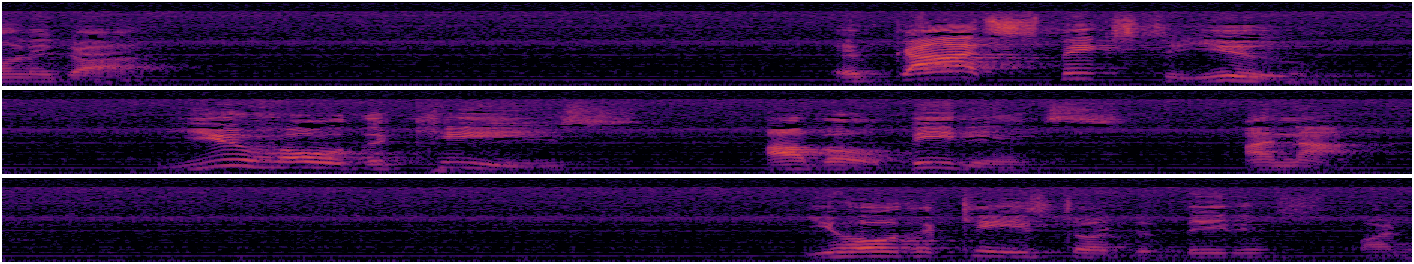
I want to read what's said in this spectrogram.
only God. If God speaks to you, you hold the keys of obedience or not. You the obedience or not.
